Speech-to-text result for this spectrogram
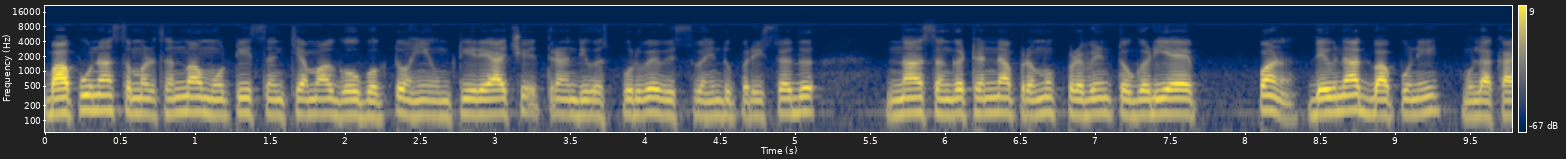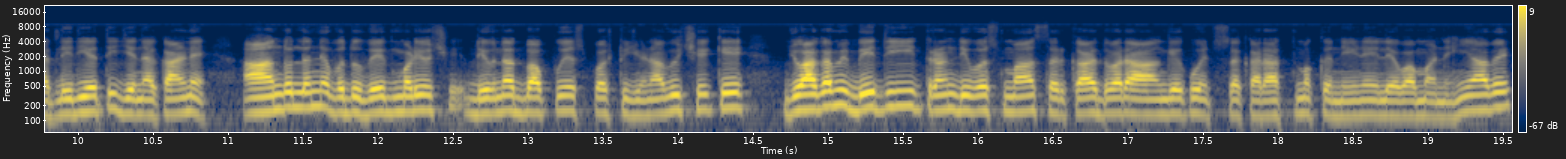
બાપુના સમર્થનમાં મોટી સંખ્યામાં ગૌભક્તો અહીં ઉમટી રહ્યા છે. ત્રણ દિવસ પૂર્વે વિશ્વ હિન્દુ પરિષદના સંગઠનના પ્રમુખ પ્રવીણ તોગડિયાએ પણ દેવનાથ બાપુની મુલાકાત લીધી હતી, જેના કારણે આ આંદોલનને વધુ વેગ મળ્યો છે. દેવનાથ બાપુએ સ્પષ્ટ જણાવ્યું છે કે, જો આગામી બેથી ત્રણ દિવસમાં સરકાર દ્વારા આ અંગે કોઈ સકારાત્મક નિર્ણય લેવામાં નહીં આવે,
